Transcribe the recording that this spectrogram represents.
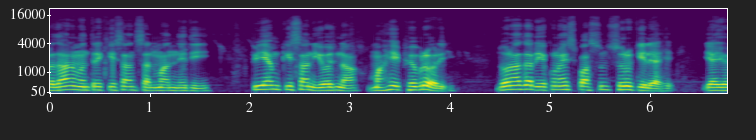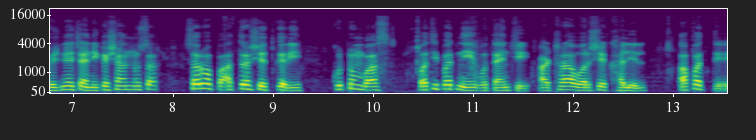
प्रधानमंत्री किसान सन्मान निधी पी एम किसान योजना माहे फेब्रुवारी दोन हजार एकोणावीसपासून सुरू केली आहे. या योजनेच्या निकषांनुसार सर्व पात्र शेतकरी कुटुंबास पतीपत्नी व त्यांची अठरा वर्षे खालील अपत्य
